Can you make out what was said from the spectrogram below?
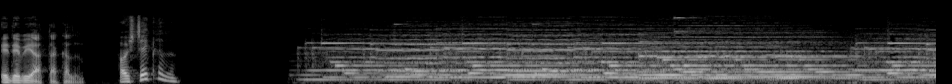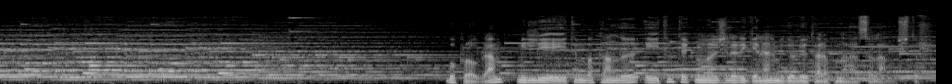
edebiyatta kalın. Hoşçakalın. Bu program Milli Eğitim Bakanlığı Eğitim Teknolojileri Genel Müdürlüğü tarafından hazırlanmıştır.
